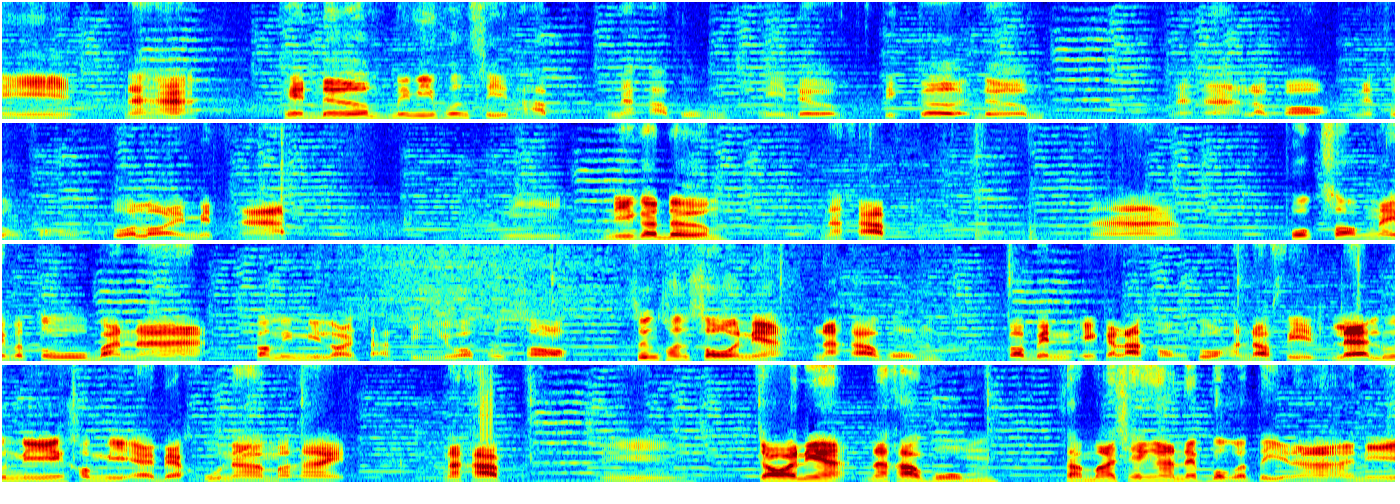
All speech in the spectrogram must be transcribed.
นี่นะฮะเพจเดิมไม่มีพ่นสีทับนะครับผมนี่เดิมสติกเกอร์เดิม นะฮะแล้วก็ในส่วนของตัวรอยเม็ดอาร์ตนี่นี่ก็เดิมนะครับอ่าพวกซอกในประตูบานหน้าก็ไม่มีรอยสาดสีหรือว่าพ่นซอก ซึ่งคอนโซลเนี่ยนะครับผมก็เป็นเอกลักษณ์ของตัว Honda Fit และรุ่นนี้เขามีแอร์แบ็กคู่หน้ามาให้นะครับนี่จอเนี่ยนะครับผมสามารถใช้งานได้ปกตินะ อันนี้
